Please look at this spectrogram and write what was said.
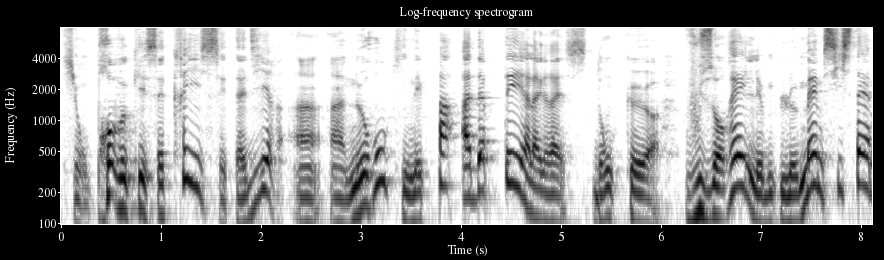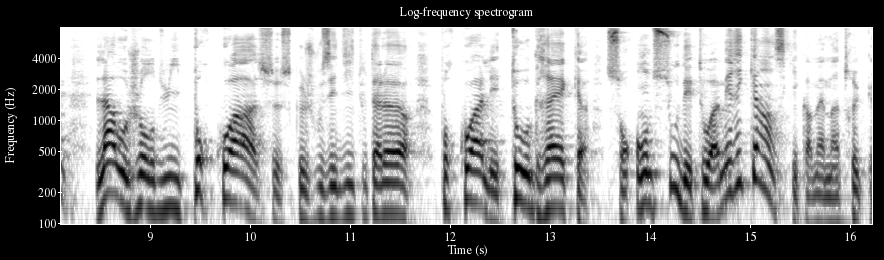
qui ont provoqué cette crise, c'est-à-dire un, euro qui n'est pas adapté à la Grèce. Donc vous aurez le, le, même système. Là, aujourd'hui, pourquoi, ce, ce, que je vous ai dit tout à l'heure, pourquoi les taux grecs sont en dessous des taux américains, ce qui est quand même un truc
